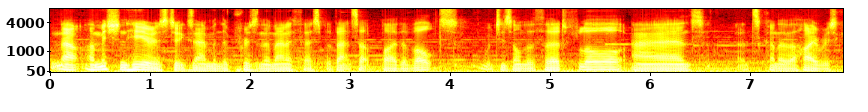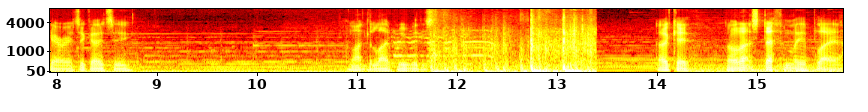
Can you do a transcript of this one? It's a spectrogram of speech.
Now, our mission here is to examine the prisoner manifest, but that's up by the vault, which is on the third floor, and it's kind of a high risk area to go to. I like the library with its Okay, well that's definitely a player.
